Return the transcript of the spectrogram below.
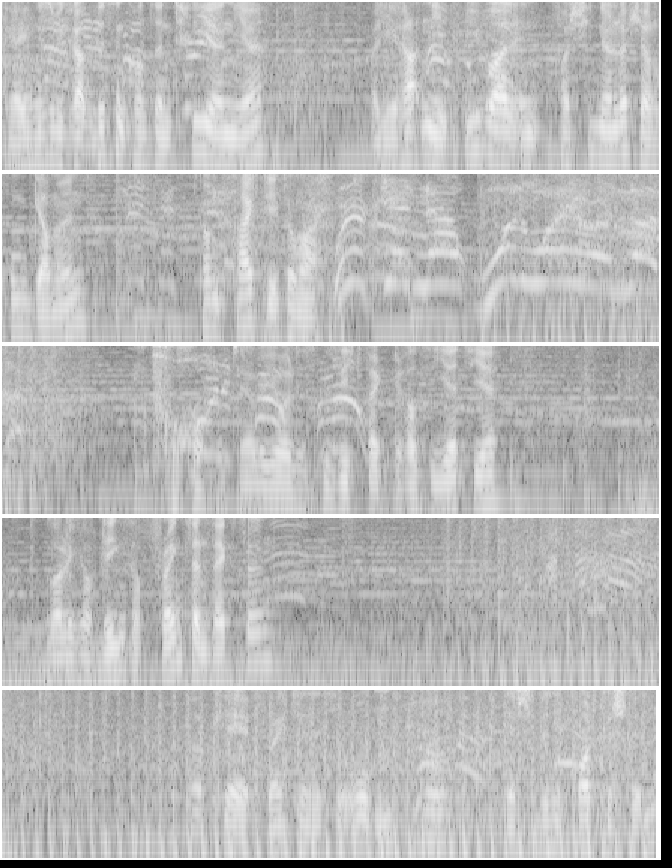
Okay, ich muss mich gerade ein bisschen konzentrieren hier. Weil die Ratten hier überall in verschiedenen Löchern rumgammeln. Komm, zeig dich doch mal. Boah, der habe ich heute das Gesicht wegrasiert hier. Soll ich auf Dings, auf Franklin wechseln? Okay, Franklin ist hier oben. Der ist schon ein bisschen fortgeschritten.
